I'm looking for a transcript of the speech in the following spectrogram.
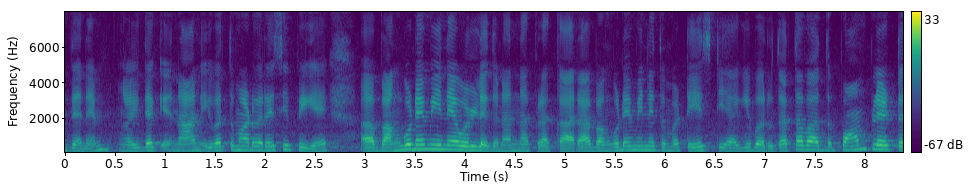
ಇದ್ದೇನೆ ಇದಕ್ಕೆ ನಾನು ಇವತ್ತು ಮಾಡುವ ರೆಸಿಪಿಗೆ ಬಂಗುಡೆ ಮೀನೇ ಒಳ್ಳೆಯದು ನನ್ನ ಪ್ರಕಾರ. ಬಂಗುಡೆ ಮೀನೇ ತುಂಬ ಟೇಸ್ಟಿಯಾಗಿ ಬರುತ್ತೆ ಅಥವಾ ಅದು ಪಾಂಪ್ಲೆಟ್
